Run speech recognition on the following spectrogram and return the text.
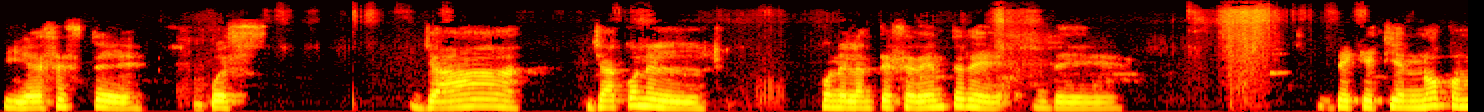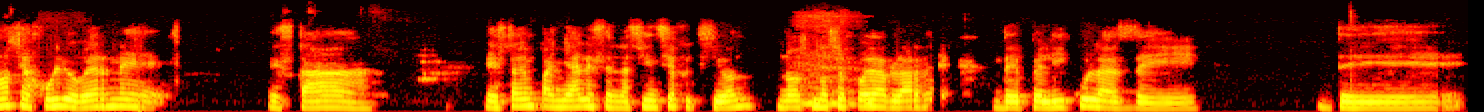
Y es este, pues, ya, ya con el, con el antecedente de, de, de que quien no conoce a Julio Verne está, está en pañales en la ciencia ficción. No, no se puede hablar de, de películas de, de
